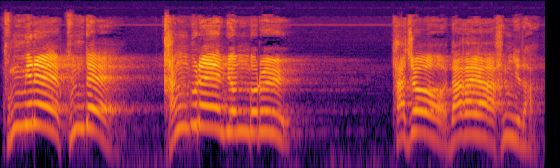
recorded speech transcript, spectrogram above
국민의 군대 강군의 면모를 다져 나가야 합니다.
